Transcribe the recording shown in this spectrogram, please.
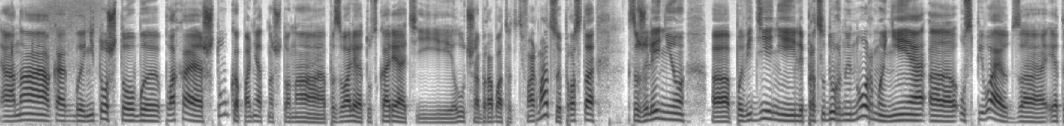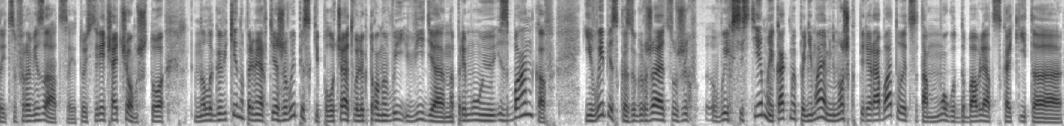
она как бы не то чтобы плохая штука, понятно, что она позволяет ускорять и лучше обрабатывать информацию, просто к сожалению, э, поведение или процедурные нормы не э, успевают за этой цифровизацией. То есть речь о чем? Что налоговики, например, те же выписки получают в электронном ви- виде напрямую из банков, и выписка загружается уже в- их системы, и, как мы понимаем, немножко перерабатывается, там могут добавляться какие-то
